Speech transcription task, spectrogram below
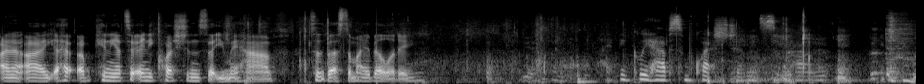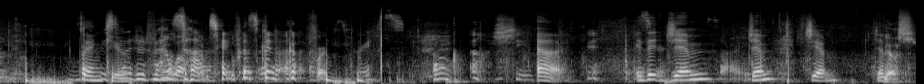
and I, I, can answer any questions that you may have to the best of my ability. I think we have some questions. Thank you. Representative Alzate was going to go first, Grace. Oh, oh she. Uh, is it Jim? Sorry. Jim? Jim. Jim? Yes,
